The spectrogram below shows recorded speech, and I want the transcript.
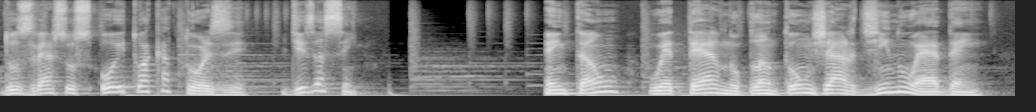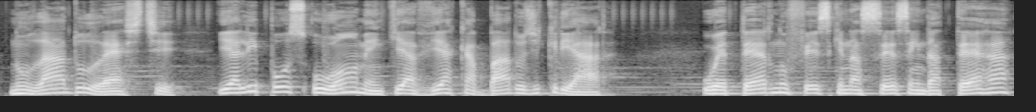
dos versos 8 a 14. Diz assim: Então o Eterno plantou um jardim no Éden, no lado leste, e ali pôs o homem que havia acabado de criar. O Eterno fez que nascessem da terra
